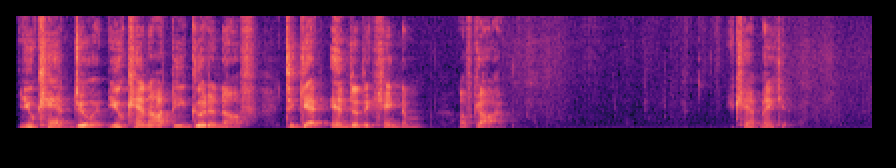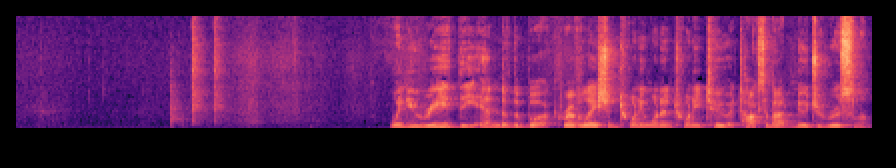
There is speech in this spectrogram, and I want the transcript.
You can't do it. You cannot be good enough to get into the kingdom of God. You can't make it. When you read the end of the book, Revelation 21 and 22, it talks about New Jerusalem.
